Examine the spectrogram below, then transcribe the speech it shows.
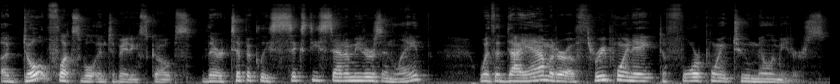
adult flexible intubating scopes, they're typically 60 centimeters in length with a diameter of 3.8 to 4.2 millimeters.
